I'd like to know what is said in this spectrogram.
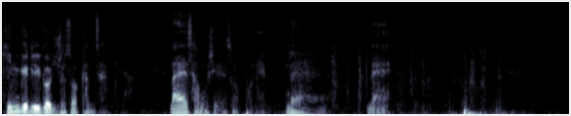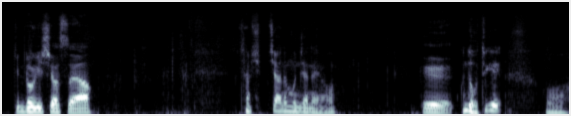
긴 글 읽어주셔서 감사합니다. 나의 사무실에서 보냄. 네. 네. 김동희 씨였어요. 참 쉽지 않은 문제네요. 그, 근데 어떻게, 어,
